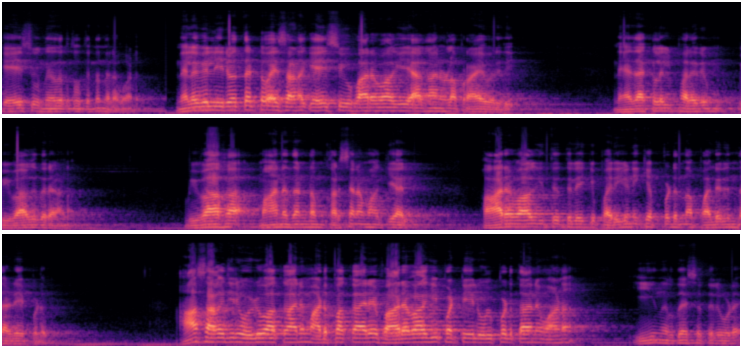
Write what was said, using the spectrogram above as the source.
കെ എസ് യു നേതൃത്വത്തിന്റെ നിലപാട്. നിലവിൽ ഇരുപത്തെട്ട് വയസ്സാണ് കെ എസ് യു ഭാരവാഹിയാകാനുള്ള പ്രായപരിധി. നേതാക്കളിൽ പലരും വിവാഹിതരാണ്. വിവാഹ മാനദണ്ഡം കർശനമാക്കിയാൽ ഭാരവാഹിത്വത്തിലേക്ക് പരിഗണിക്കപ്പെടുന്ന പലരും തഴയപ്പെടും ആ സാഹചര്യം ഒഴിവാക്കാനും അടുപ്പക്കാരെ ഭാരവാഹി പട്ടികയിൽ ഉൾപ്പെടുത്താനുമാണ് ഈ നിർദ്ദേശത്തിലൂടെ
